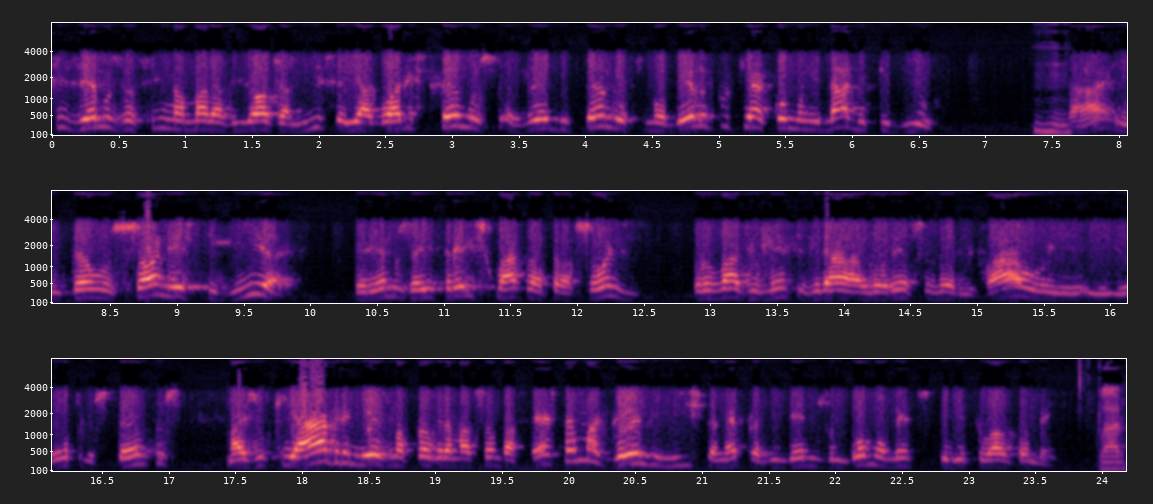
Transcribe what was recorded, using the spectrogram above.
fizemos assim uma maravilhosa missa e agora estamos reeditando esse modelo porque a comunidade pediu. Uhum. Tá? Então, só neste dia teremos aí três, quatro atrações provavelmente virá Lourenço Norival e, e, outros tantos, mas o que abre mesmo a programação da festa é uma grande lista, né, para vivermos um bom momento espiritual também. Claro.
